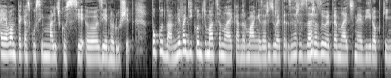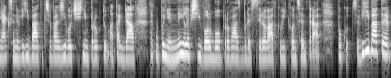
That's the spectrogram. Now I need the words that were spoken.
a já vám teďka zkusím maličko eh, zjednodušit. Pokud vám nevadí konzumace mléka, normálně zařizujete, zařazujete mléčné výrobky, nějak se nevyhýbáte třeba živočišným produktům a tak dál, tak úplně nejlepší volbou pro vás bude syrovátkový koncentrát. Pokud se vyhýbáte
